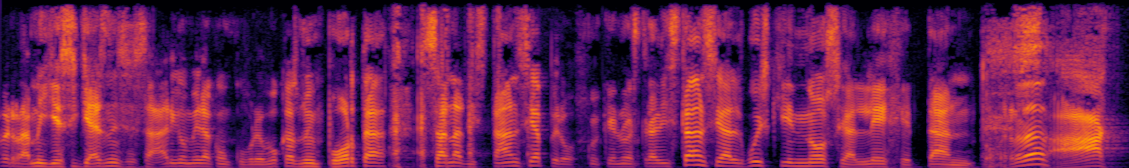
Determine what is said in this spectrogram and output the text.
¿verdad, mi Jesse? Ya es necesario. Mira, con cubrebocas no importa, sana distancia, pero que nuestra distancia al whisky no se aleje tanto, ¿verdad? Exacto.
